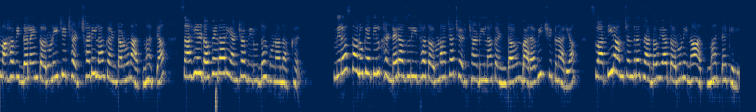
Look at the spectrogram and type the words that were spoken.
महाविद्यालयीन तरुणीची छडछाडीला कंटाळून आत्महत्या साहिल डफेदार यांच्या विरुद्ध गुन्हा दाखल. मिरज तालुक्यातील खंडेराजुरी इथं तरुणाच्या छेडछाडीला कंटाळून बारावीत शिकणाऱ्या स्वाती रामचंद्र जाधव या तरुणीनं आत्महत्या केली.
